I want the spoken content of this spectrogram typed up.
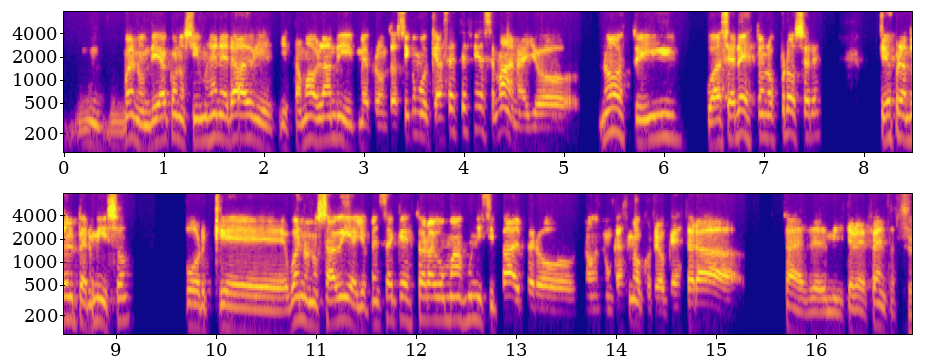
bueno, un día conocí un general y, estamos hablando y me preguntó así como, ¿qué hace este fin de semana? Y yo, no, estoy, voy a hacer esto en los próceres, estoy esperando el permiso porque, bueno, no sabía, yo pensé que esto era algo más municipal, pero nunca se me ocurrió que esto era, ¿sabes?, del Ministerio de Defensa. Sí.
